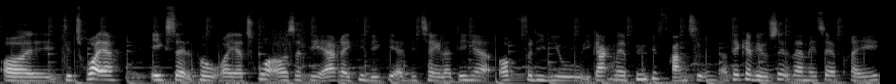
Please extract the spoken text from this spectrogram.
Og øh, det tror jeg ikke selv på, og jeg tror også, at det er rigtig vigtigt, at vi taler det her op, fordi vi er jo i gang med at bygge fremtiden, og det kan vi jo selv være med til at præge.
